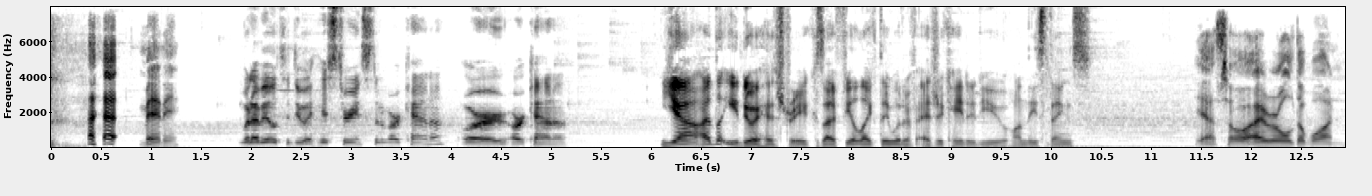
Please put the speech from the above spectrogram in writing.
Many. Would I be able to do a history instead of arcana? Or arcana? Yeah, I'd let you do a history because I feel like they would have educated you on these things. Yeah, so I rolled a one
